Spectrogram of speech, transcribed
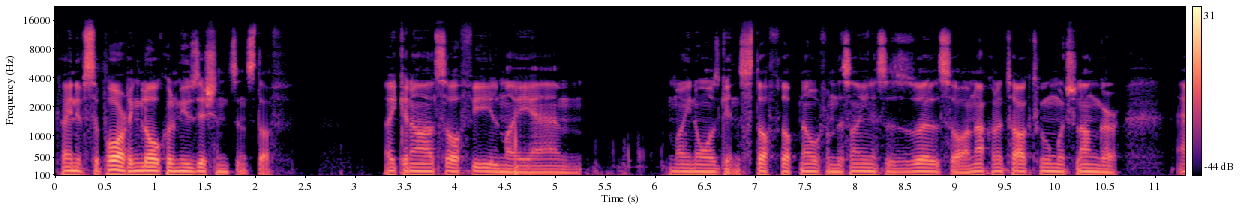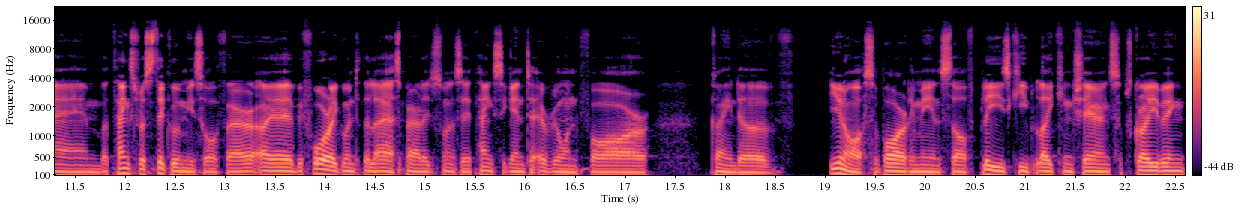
kind of supporting local musicians and stuff. I can also feel my um, my nose getting stuffed up now from the sinuses as well, so I'm not going to talk too much longer. Um, but thanks for sticking with me so far. I, uh, before I go into the last part, I just want to say thanks again to everyone for kind of you know, supporting me and stuff. Please keep liking, sharing, subscribing.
